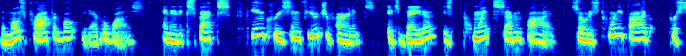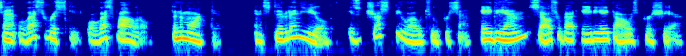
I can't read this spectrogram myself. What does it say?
the most profitable it ever was, and it expects increasing future earnings. Its beta is 0.75, so it is 25% less risky or less volatile than the market, and its dividend yield is just below 2%. ADM sells for about $88 per share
